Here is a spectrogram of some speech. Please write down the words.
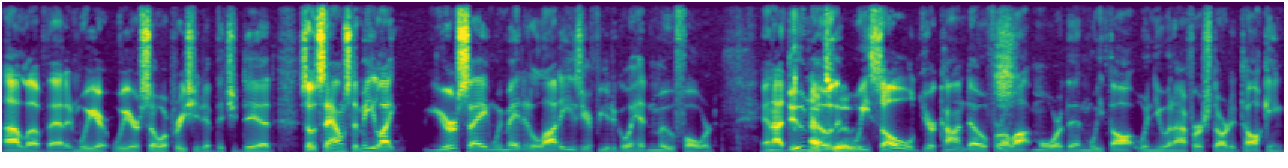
I love that, and we are we are so appreciative that you did. So it sounds to me like you're saying we made it a lot easier for you to go ahead and move forward. And I do know that we sold your condo for a lot more than we thought when you and I first started talking.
